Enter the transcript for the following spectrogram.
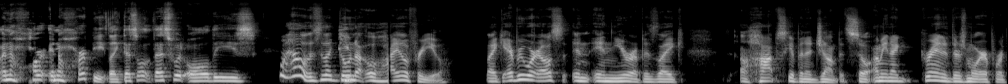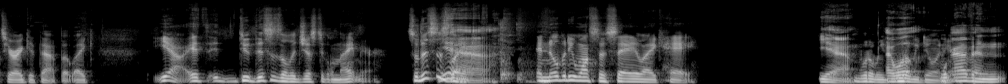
in a heart in a heartbeat like that's all that's what all these Well, hell, this is like going to Ohio for you. Like everywhere else in in Europe is like a hop, skip, and a jump. It's so. I mean, I granted there's more airports here. I get that, but like, yeah, it's it, dude. This is a logistical nightmare. So this is like, yeah and nobody wants to say like, hey, yeah what are we? Uh, what are we doing? We're Here? having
